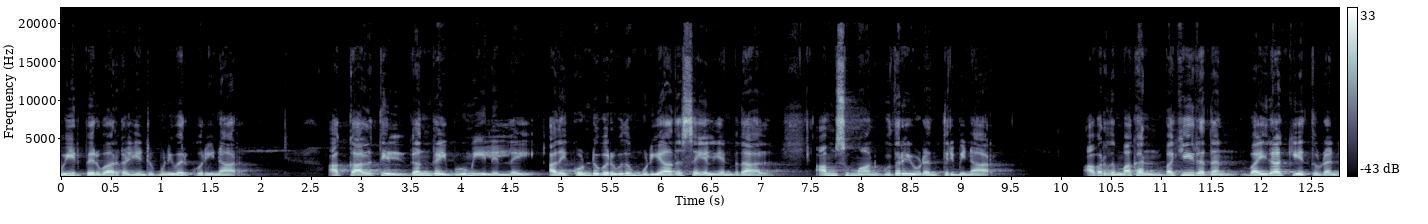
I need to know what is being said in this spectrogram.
உயிர் பெறுவார்கள் என்று முனிவர் கூறினார். அக்காலத்தில் கங்கை பூமியில் இல்லை அதை கொண்டு வருவதும் முடியாத செயல் என்பதால் அம்சுமான் குதிரையுடன் திரும்பினார். அவரது மகன் பகீரதன் வைராக்கியத்துடன்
